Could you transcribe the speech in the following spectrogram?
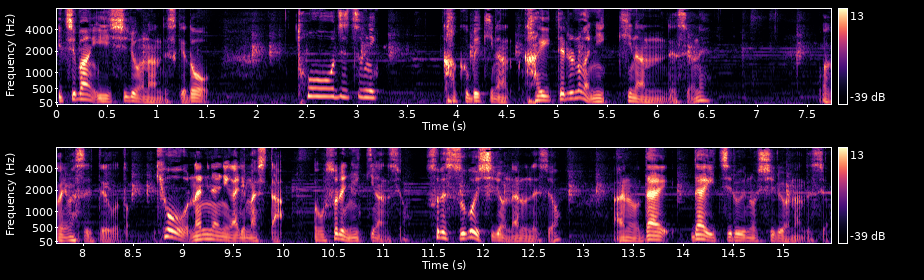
一番いい資料なんですけど、当日に書くべきな、書いてるのが日記なんですよね。わかります？言ってること。今日何々がありました。それ日記なんですよ。それすごい資料になるんですよ。あの、第、第一類の資料なんですよ。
